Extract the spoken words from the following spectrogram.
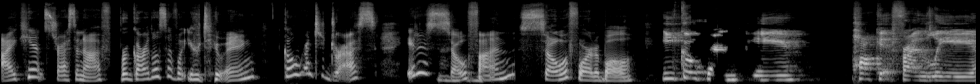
I can't stress enough, regardless of what you're doing, go rent a dress. It is mm-hmm. so fun, so affordable, eco friendly, pocket friendly,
